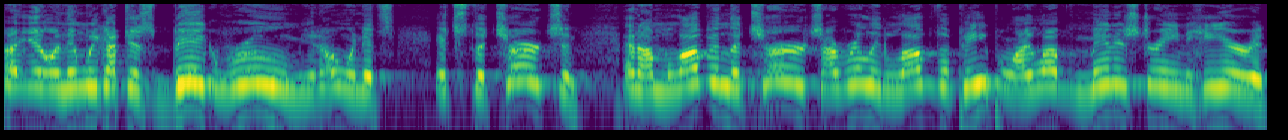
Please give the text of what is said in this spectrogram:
Uh, you know, and then we got this big room, you know, and it's it's the church, and and I'm loving the church. I really love the people. I love ministering here, and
